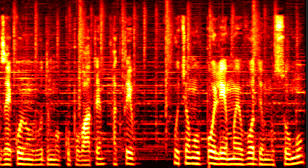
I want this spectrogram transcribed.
за якою ми будемо купувати актив. У цьому полі ми вводимо суму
